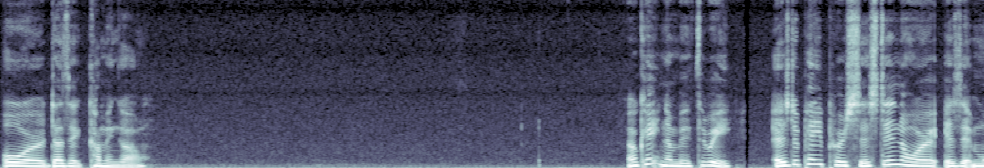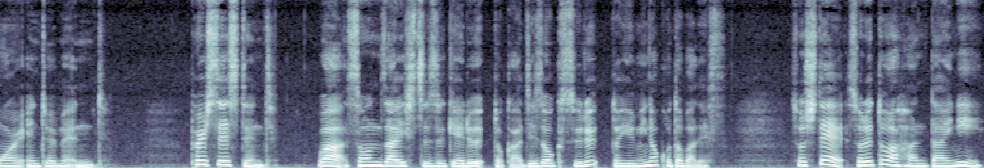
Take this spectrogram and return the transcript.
or does it come and go? Okay, number three. Is the pay persistent or is it more intermittent? persistent は存在し続けるとか持続するという意味の言葉です。そしてそれとは反対に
